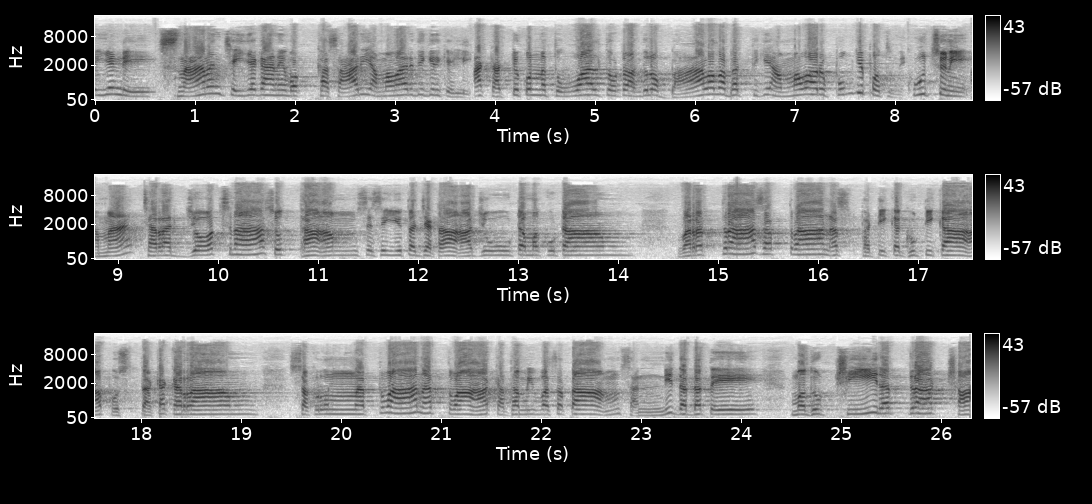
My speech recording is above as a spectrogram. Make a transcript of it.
చెయ్యండి. స్నానం చెయ్యగానే ఒక్కసారి అమ్మవారి దగ్గరికి వెళ్ళి ఆ కట్టుకున్న తువ్వాలతోటో అందులో బాలల భక్తికి అమ్మవారు పొంగిపోతుంది. కూర్చుని అమ్మా చరజ్యోత్స్న శుద్ధాం శశయుత జటాజూటమకుటాం. వరత్రా సత్రాన స్ఫటిక ఘుటికా పుస్తకరాం సకృన్నత్వా నత్వా కథమివ సతాం సన్నిదదతే మధుక్షీరద్రాక్షా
